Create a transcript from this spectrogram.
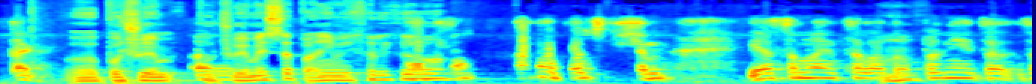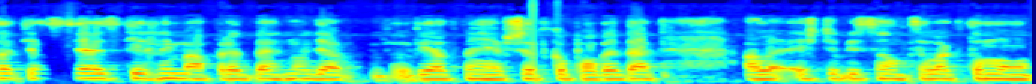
Tak, počujem, počujeme sa, pani Michaliková? Áno, počujem. Ja som len chcela hmm. doplniť, zatiaľ ste aj stihli ma predbehnúť a viac menej všetko povedať, ale ešte by som chcela k tomu,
